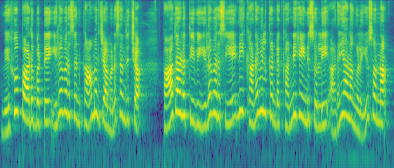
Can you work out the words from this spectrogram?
வெகு பாடுபட்டு இளவரசன் காமர்ஜாமனை சந்திச்சா. பாதாளத்தீவு இளவரசியே நீ கனவில் கண்ட கன்னிகைன்னு சொல்லி அடையாளங்களையும் சொன்னான்.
